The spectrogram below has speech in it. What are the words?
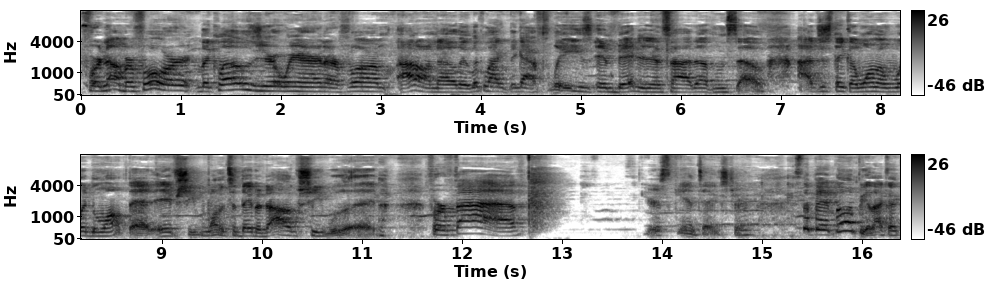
For number four, the clothes you're wearing are from, I don't know, they look like they got fleas embedded inside of them. So I just think a woman wouldn't want that. If she wanted to date a dog, she would. For five, your skin texture, it's a bit bumpy, like a.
